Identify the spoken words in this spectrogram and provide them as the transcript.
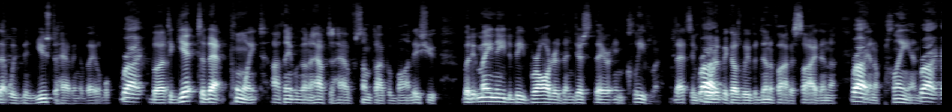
that we've been used to having available. Right. But to get to that point, I think we're going to have to have some type of bond issue. But it may need to be broader than just there in Cleveland. That's important Right. because we've identified a site and a Right. and a plan. Right.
